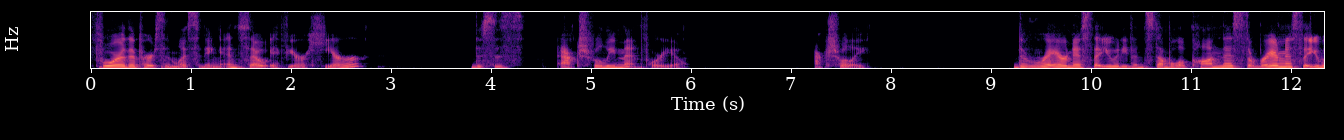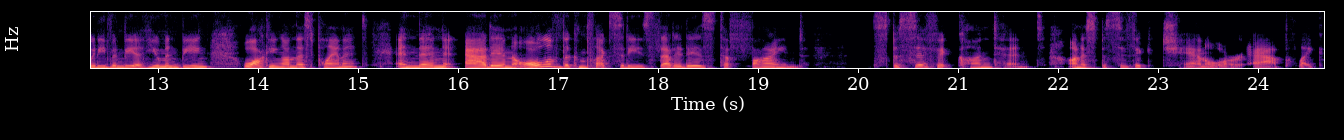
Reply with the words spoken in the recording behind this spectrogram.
for the person listening. And so if you're here, this is actually meant for you. Actually. The rareness that you would even stumble upon this, the rareness that you would even be a human being walking on this planet, and then add in all of the complexities that it is to find specific content on a specific channel or app. Like,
